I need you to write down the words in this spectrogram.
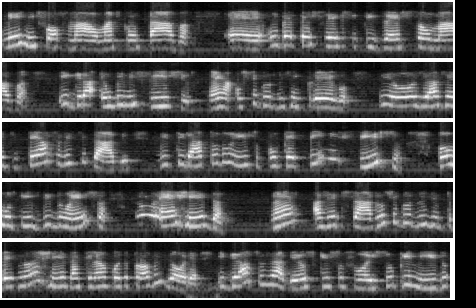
mesmo informal, mas contava, é, um BPC que se tivesse somava, e um benefício, né, o seguro-desemprego. E hoje a gente tem a felicidade de tirar tudo isso, porque benefício por motivo de doença não é renda. Né? A gente sabe, o seguro-desemprego não é renda, aquilo é uma coisa provisória. E graças a Deus que isso foi suprimido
